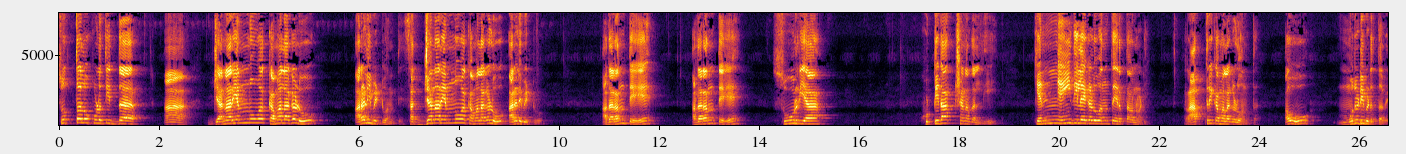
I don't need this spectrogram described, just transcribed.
ಸುತ್ತಲೂ ಕುಳಿತಿದ್ದ ಆ ಜನರೆನ್ನುವ ಕಮಲಗಳು ಅರಳಿಬಿಟ್ಟುವಂತೆ, ಸಜ್ಜನರೆನ್ನುವ ಕಮಲಗಳು ಅರಳಿಬಿಟ್ಟು ಅದರಂತೆ ಅದರಂತೆ ಸೂರ್ಯ ಹುಟ್ಟಿದ ಕ್ಷಣದಲ್ಲಿ ಕೆನ್ನೈದಿಲೆಗಳು ಅಂತ ಇರ್ತಾವೆ ನೋಡಿ. ರಾತ್ರಿ ಕಮಲಗಳು ಅಂತ. ಅವು ಮುದುಡಿ ಬಿಡುತ್ತವೆ.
